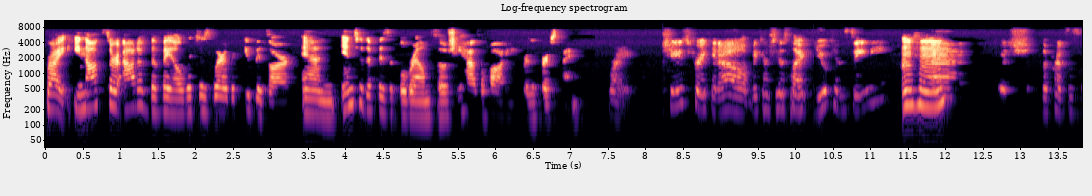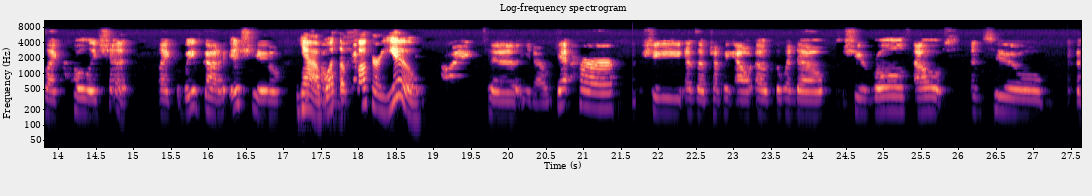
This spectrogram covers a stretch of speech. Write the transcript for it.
Right. He knocks her out of the veil, which is where the cupids are, and into the physical realm, so she has a body for the first time. Right. She's freaking out because she's like, You can see me? Mm-hmm. And which the prince is like, Holy shit. Like, we've got an issue Yeah, what the fuck are you? Trying to, you know, get her. She ends up jumping out of the window. She rolls out into the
